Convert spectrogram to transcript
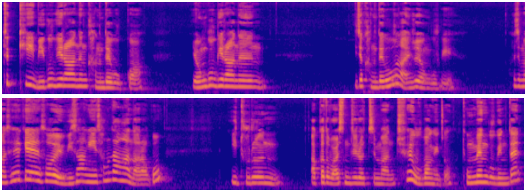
특히 미국이라는 강대국과 영국이라는 이제 강대국은 아니죠, 영국이. 하지만 세계에서의 위상이 상당한 나라고 이 둘은 아까도 말씀드렸지만 최우방이죠. 동맹국인데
